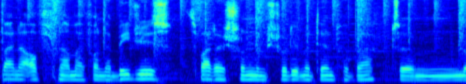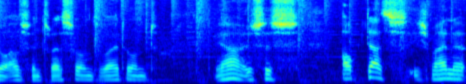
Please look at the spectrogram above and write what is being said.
bei einer Aufnahme von der Bee Gees zwei, drei Stunden im Studio mit denen verbracht, ähm, nur aus Interesse und so weiter. Und ja, es ist auch das, ich meine,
